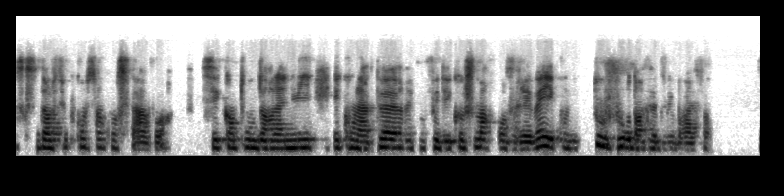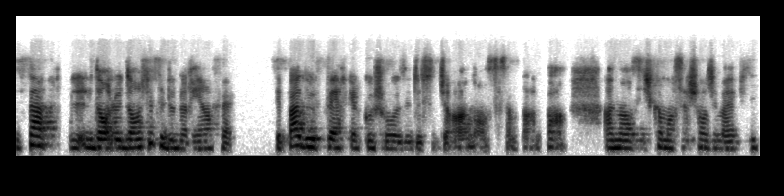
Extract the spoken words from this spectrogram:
Parce que c'est dans le subconscient qu'on se fait avoir. C'est quand on dort la nuit et qu'on a peur et qu'on fait des cauchemars, qu'on se réveille et qu'on est toujours dans cette vibration. C'est ça. Le, danger, c'est de ne rien faire. C'est pas de faire quelque chose et de se dire, ah non, ça, ça me parle pas. Ah non, si je commence à changer ma vie,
